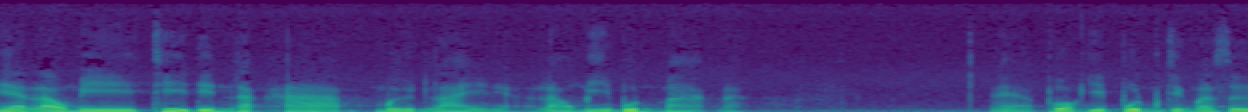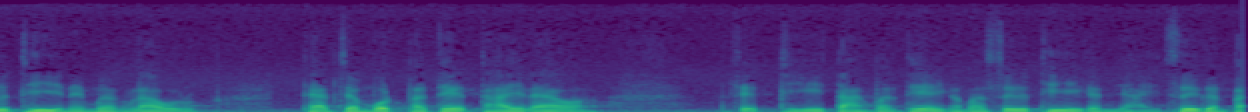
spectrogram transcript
เนี่ยเรามีที่ดินสักห้าหมื่นไร่เนี่ย เรามีบุญมากนะ เนี่ยพวกญี่ปุ่นจึงมาซื้อที่ในเมืองเราแทบจะหมดประเทศไทยแล้วเศรษฐีต่างประเทศก็มาซื้อที่กันใหญ่ ซื้อกันไป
